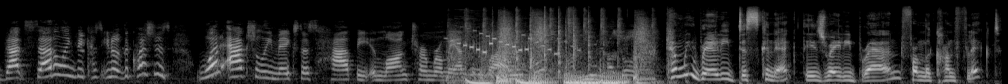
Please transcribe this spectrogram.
that's settling because you know the question is what actually makes us happy in long-term romantic love Can we really disconnect the Israeli brand from the conflict?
